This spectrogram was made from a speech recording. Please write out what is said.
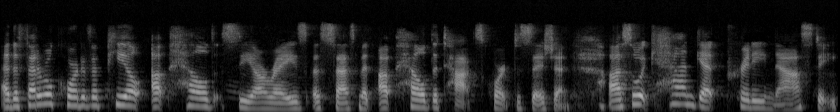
And the Federal Court of Appeal upheld CRA's assessment, upheld the tax court decision. Uh, so it can get pretty nasty.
